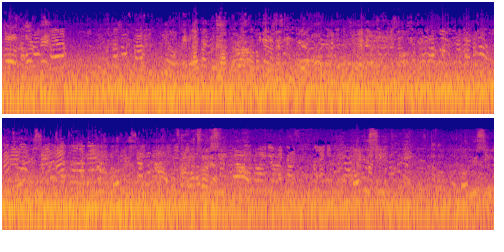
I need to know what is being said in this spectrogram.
Don't hold been walking around. sonra devam. Go you see? Go you see?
